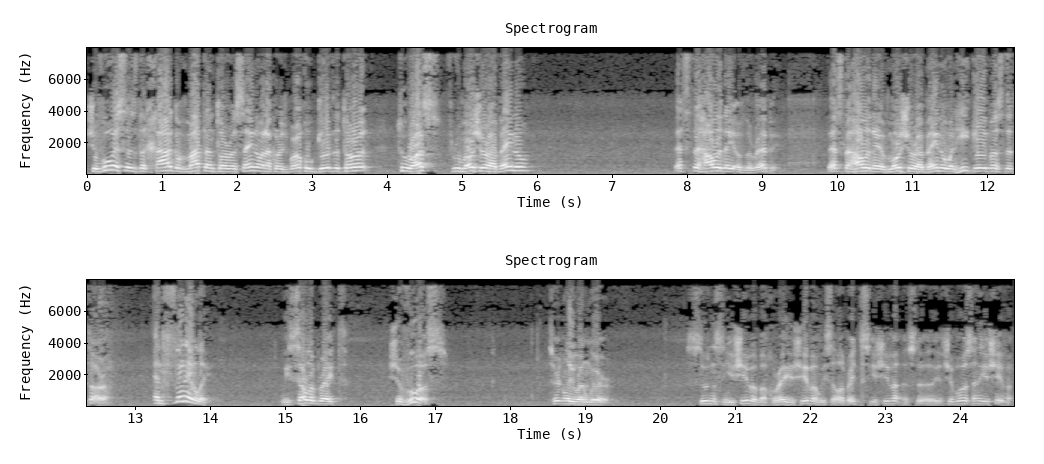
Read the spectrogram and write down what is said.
Shavuos is the Chag of Matan Toraseinu and HaKadosh Baruch Hu gave the Torah to us through Moshe Rabbeinu. That's the holiday of the Rebbe. That's the holiday of Moshe Rabbeinu when he gave us the Torah. And fittingly, we celebrate Shavuos, certainly when we're students in yeshiva, Bachurei yeshiva, we celebrate yeshiva, uh, uh, Shavuos in the yeshiva.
